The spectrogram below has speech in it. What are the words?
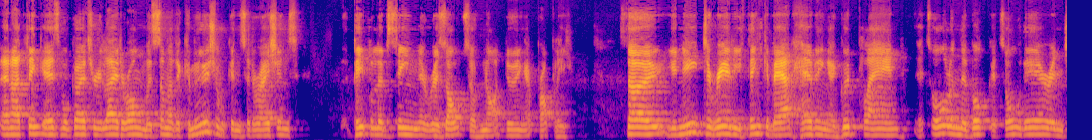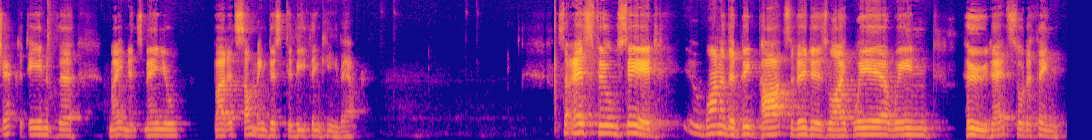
And I think as we'll go through later on with some of the commercial considerations, people have seen the results of not doing it properly. So you need to really think about having a good plan. It's all in the book. It's all there in chapter 10 of the maintenance manual, but it's something just to be thinking about. So as Phil said, one of the big parts of it is like where, when, who, that sort of thing.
